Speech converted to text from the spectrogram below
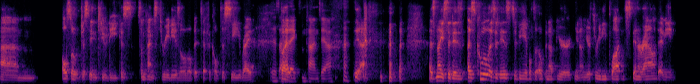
um, also just in 2D because sometimes 3D is a little bit difficult to see, right? It is a But- headache sometimes. Yeah. Yeah. as nice it is, as cool as it is to be able to open up your, you know, your 3D plot and spin around. I mean,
